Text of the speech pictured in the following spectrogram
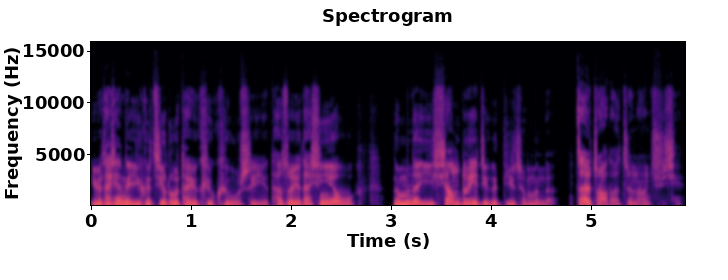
因为它现在一个季度它就可以亏五十亿，它所以它新业务能不能以相对这个低成本的再找到正常曲线？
